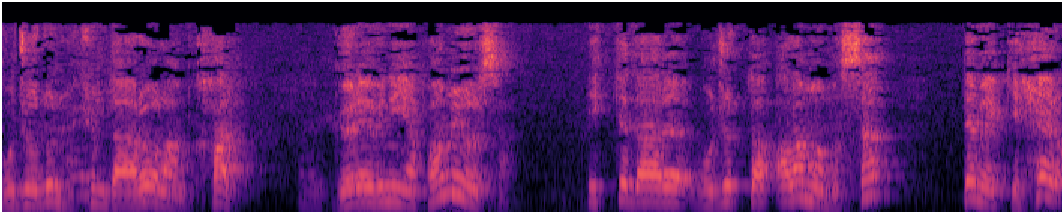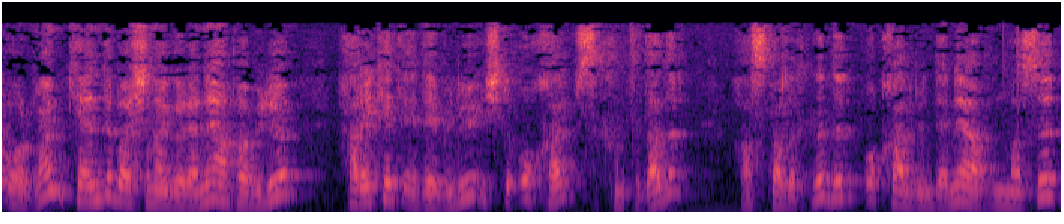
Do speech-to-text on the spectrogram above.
vücudun hükümdarı olan kalp görevini yapamıyorsa, iktidarı vücutta alamamışsa demek ki her organ kendi başına göre ne yapabiliyor? Hareket edebiliyor. İşte o kalp sıkıntıdadır, hastalıklıdır. O kalbinde ne yapılması?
